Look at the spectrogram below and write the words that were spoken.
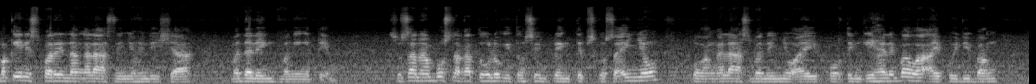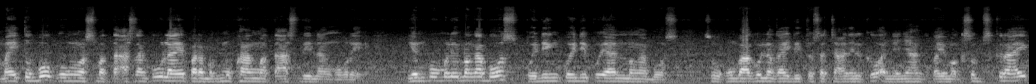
makinis pa rin ang alas ninyo, hindi siya madaling mangingitim. So sana boss nakatulong itong simpleng tips ko sa inyo. Kung ang alas ba ninyo ay 14K halimbawa ay pwede bang maitubog o mas mataas ang kulay para magmukhang mataas din ang uri. Yun po muli mga boss, pwedeng pwede po yan mga boss. So kung bago lang kayo dito sa channel ko, anyanyahan ko kayo mag-subscribe.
